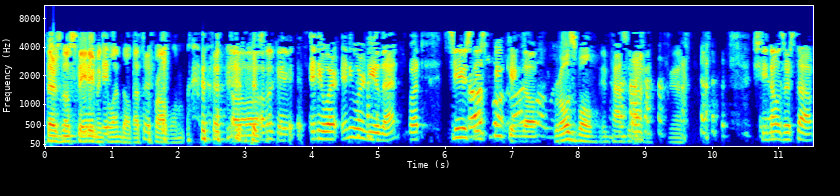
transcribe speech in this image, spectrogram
There's no stadium in Glendale. That's the problem. oh, okay. Anywhere anywhere near that. But seriously Rose speaking, Bowl, though, Rose Bowl in Pasadena. yeah. She yeah. knows her stuff.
